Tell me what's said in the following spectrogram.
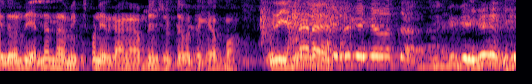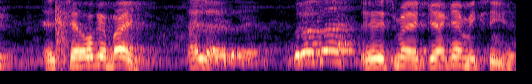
இது வந்து என்னென்ன மிக்ஸ் பண்ணியிருக்காங்க அப்படின்னு சொல்லிட்டு அவர்கிட்ட கேட்போம் இது என்னென்ன சரி ஓகே பாய் இல்ல இது फिरोज सर इसमें क्या क्या मिक्सिंग है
